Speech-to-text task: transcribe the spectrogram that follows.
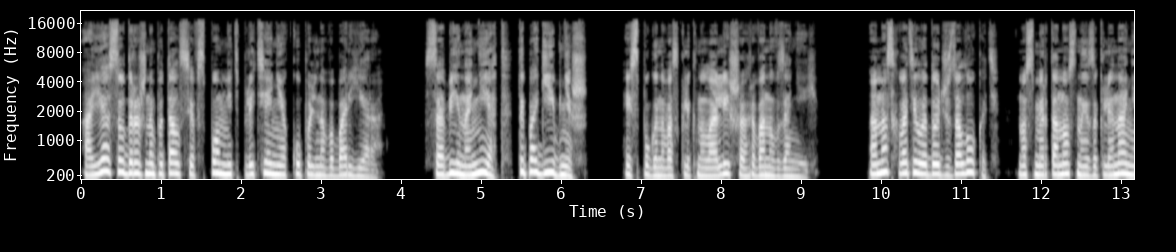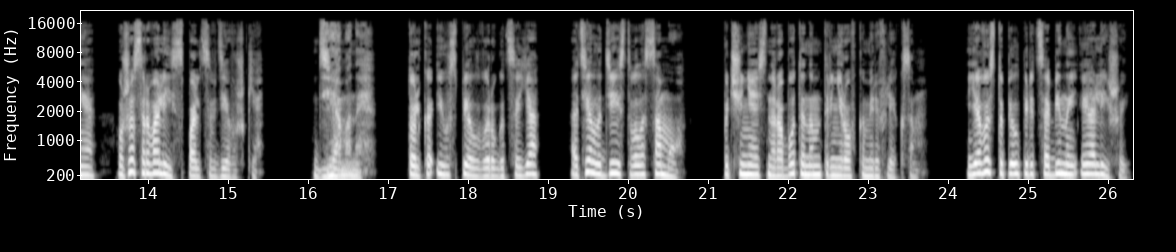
А я судорожно пытался вспомнить плетение купольного барьера. «Сабина, нет, ты погибнешь!» Испуганно воскликнула Алиша, рванув за ней. Она схватила дочь за локоть, но смертоносные заклинания уже сорвались с пальцев девушки. «Демоны!» Только и успел выругаться я, а тело действовало само, подчиняясь наработанным тренировками рефлексам. Я выступил перед Сабиной и Алишей,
